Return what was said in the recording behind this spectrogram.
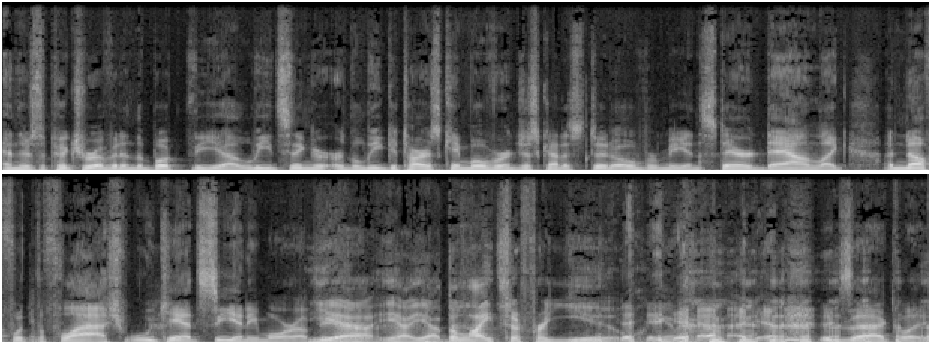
And there's a picture of it in the book. The uh, lead singer or the lead guitarist came over and just kind of stood over me and stared down, like, enough with the flash. We can't see anymore up here. Yeah, yeah, yeah. The lights are for you. you yeah, yeah, exactly.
